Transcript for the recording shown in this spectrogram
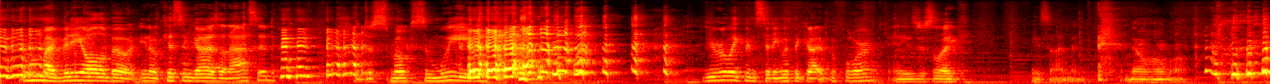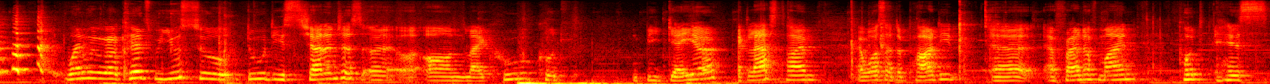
Remember my video all about, you know, kissing guys on acid? I just smoked some weed. You ever, like, been sitting with a guy before, and he's just like, hey, Simon, no homo. when we were kids, we used to do these challenges uh, on like who could be gayer. Like last time, I was at a party. Uh, a friend of mine put his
